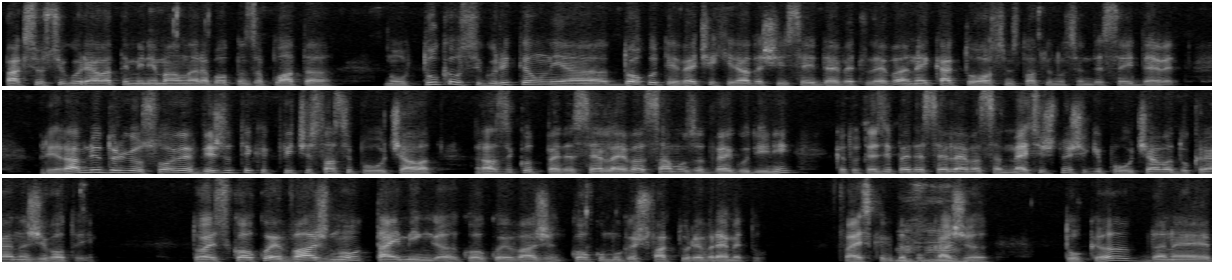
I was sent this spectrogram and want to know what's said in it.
пак се осигурявате минимална работна заплата, но от тук осигурителния доход е вече 1069 лева, а не както 889. При равни други условия виждате какви числа се получават. Разлика от 50 лева само за две години, като тези 50 лева са месечно и ще ги получава до края на живота им. Тоест, колко е важно тайминга, колко е важен, колко могъщ фактор е времето. Това исках да покажа тук, да не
